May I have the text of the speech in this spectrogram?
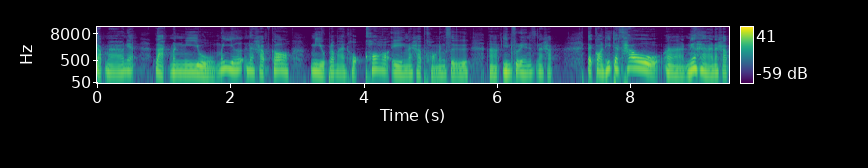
จับมาแล้วเนี่ย หลักมันมีอยู่ไม่เยอะนะครับ ก็มีอยู่ประมาณ 6 ข้อเองนะครับ ของหนังสืออ่า Influence นะครับ แต่ก่อนที่จะเข้าเนื้อหานะครับ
